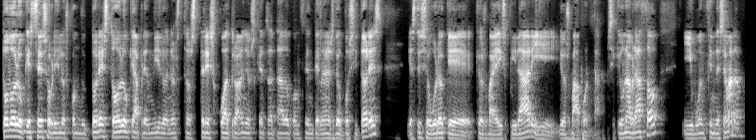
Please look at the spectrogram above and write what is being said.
todo lo que sé sobre los conductores, todo lo que he aprendido en estos 3-4 años que he tratado con centenares de opositores y estoy seguro que, os va a inspirar y os va a aportar. Así que un abrazo y buen fin de semana.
